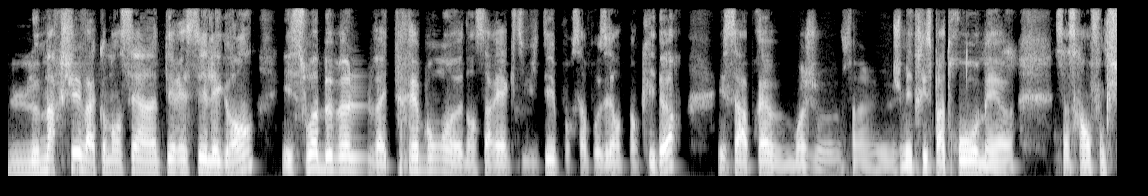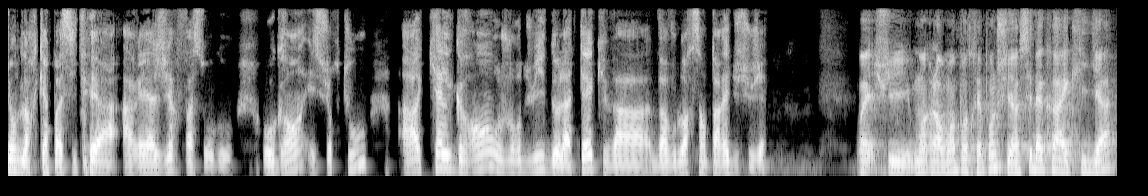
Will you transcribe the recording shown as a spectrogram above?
le marché va commencer à intéresser les grands et soit Bubble va être très bon euh, dans sa réactivité pour s'imposer en tant que leader. Et ça, après, moi, je ne maîtrise pas trop, mais euh, ça sera en fonction de leur capacité à, réagir face aux, grands et surtout à quel grand aujourd'hui de la tech va, va vouloir s'emparer du sujet. Ouais, je suis, moi, alors moi, pour te répondre, je suis assez d'accord avec Lydia.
